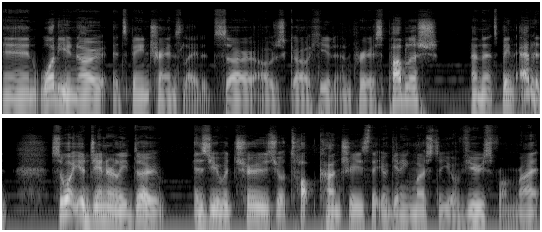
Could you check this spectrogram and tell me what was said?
And what do you know? It's been translated. So I'll just go ahead and press publish and that's been added. So what you generally do is you would choose your top countries that you're getting most of your views from, right?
